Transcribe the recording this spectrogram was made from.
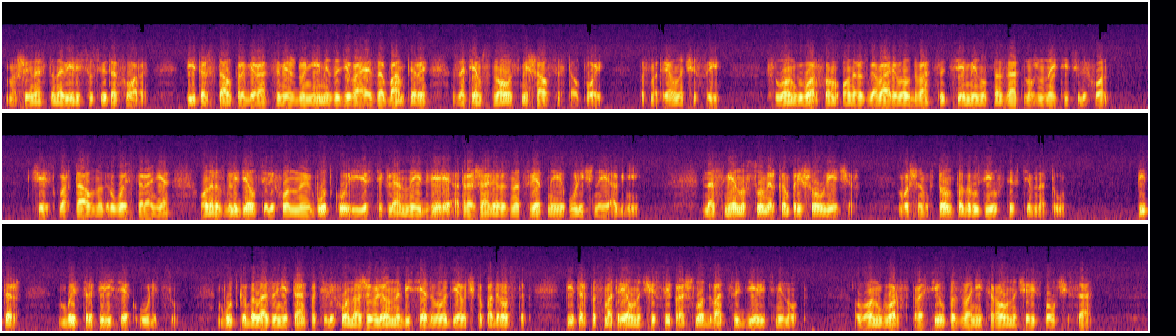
Машины остановились у светофора. Питер стал пробираться между ними, задевая за бамперы, затем снова смешался с толпой. Посмотрел на часы. С Лонгворфом он разговаривал 27 минут назад, нужно найти телефон. Через квартал, на другой стороне, он разглядел телефонную будку, и ее стеклянные двери отражали разноцветные уличные огни. На смену сумеркам пришел вечер. Вашингтон погрузился в темноту. Питер быстро пересек улицу. Будка была занята, по телефону оживленно беседовала девочка-подросток. Питер посмотрел на часы, прошло 29 минут. Лонгворф просил позвонить ровно через полчаса.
